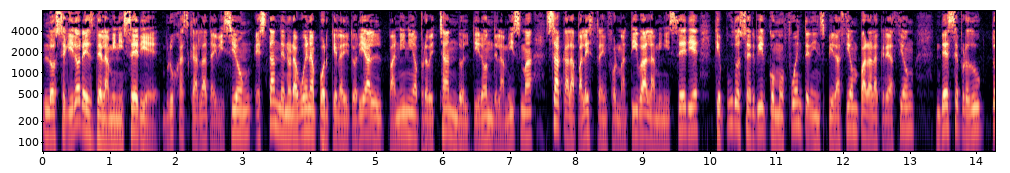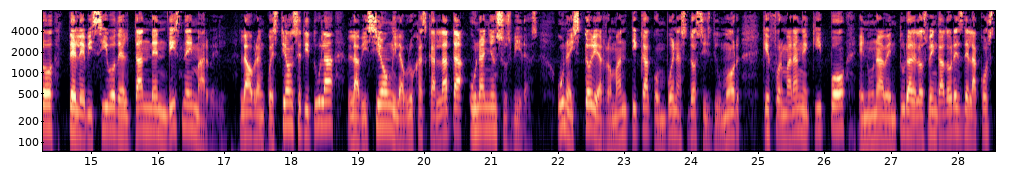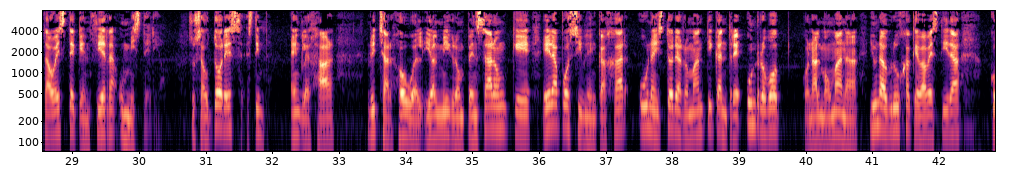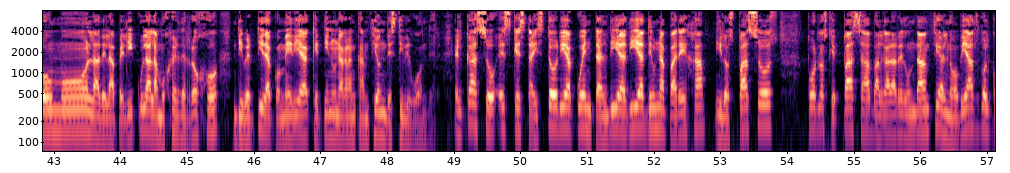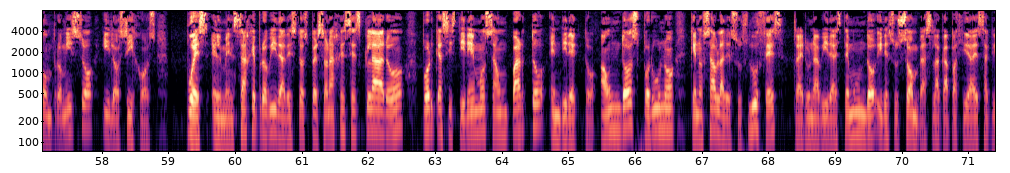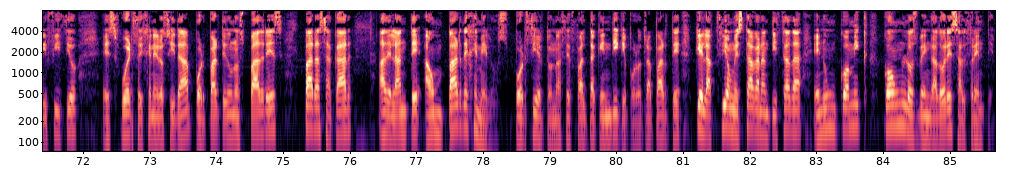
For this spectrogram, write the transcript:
Los seguidores de la miniserie Bruja Escarlata y Visión están de enhorabuena porque la editorial Panini, aprovechando el tirón de la misma, saca a la palestra informativa la miniserie que pudo servir como fuente de inspiración para la creación de ese producto televisivo del tándem Disney-Marvel. La obra en cuestión se titula La visión y la bruja escarlata un año en sus vidas, una historia romántica con buenas dosis de humor que formarán equipo en una aventura de los Vengadores de la costa oeste que encierra un misterio. Sus autores, Steve Englehart, Richard Howell y Al Migron pensaron que era posible encajar una historia romántica entre un robot con alma humana y una bruja que va vestida como la de la película La Mujer de Rojo, divertida comedia que tiene una gran canción de Stevie Wonder. El caso es que esta historia cuenta el día a día de una pareja y los pasos por los que pasa, valga la redundancia, el noviazgo, el compromiso y los hijos. Pues el mensaje pro vida de estos personajes es claro porque asistiremos a un parto en directo, a un dos por uno que nos habla de sus luces, traer una vida a este mundo y de sus sombras, la capacidad de sacrificio, esfuerzo y generosidad por parte de unos padres para sacar adelante a un par de gemelos. Por cierto, no hace falta que indique por otra parte que la acción está garantizada en un cómic con los Vengadores al frente.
